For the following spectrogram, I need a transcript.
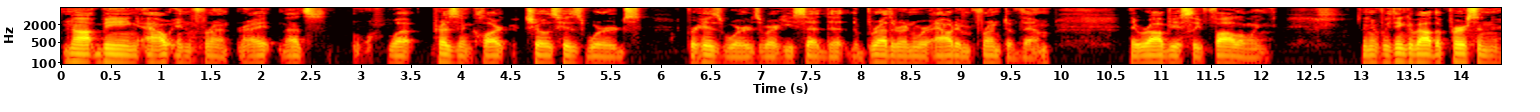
not being out in front, right? That's what President Clark chose his words for his words, where he said that the brethren were out in front of them. They were obviously following. And if we think about the person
